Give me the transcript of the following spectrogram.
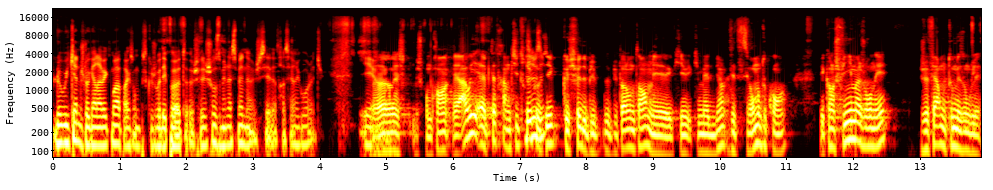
le week-end, je le garde avec moi, par exemple, parce que je vois des potes, je fais des choses, mais la semaine, j'essaie d'être assez rigoureux là-dessus. Ouais, je, je, comprends. ah oui, peut-être un petit truc aussi que je fais depuis, depuis pas longtemps, mais qui, qui m'aide bien. C'est vraiment tout con. Hein Et quand je finis ma journée, je ferme tous mes onglets.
